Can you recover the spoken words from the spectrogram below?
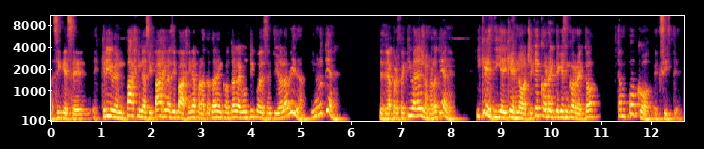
Así que se escriben páginas y páginas y páginas para tratar de encontrar algún tipo de sentido a la vida. Y no lo tienen. Desde la perspectiva de ellos no lo tienen. ¿Y qué es día y qué es noche? ¿Qué es correcto y qué es incorrecto? Tampoco existe.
